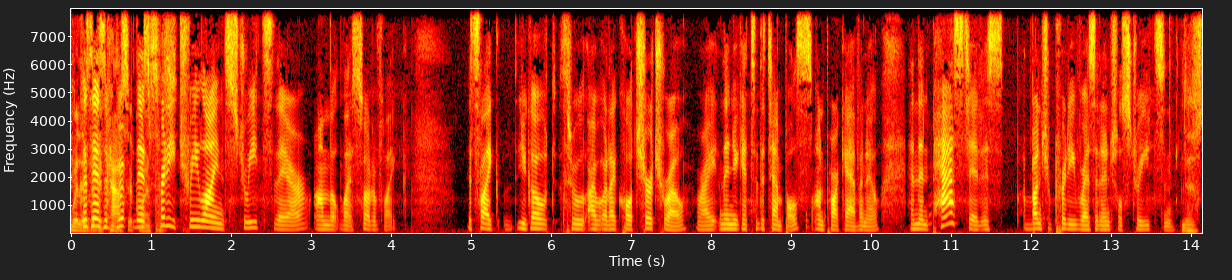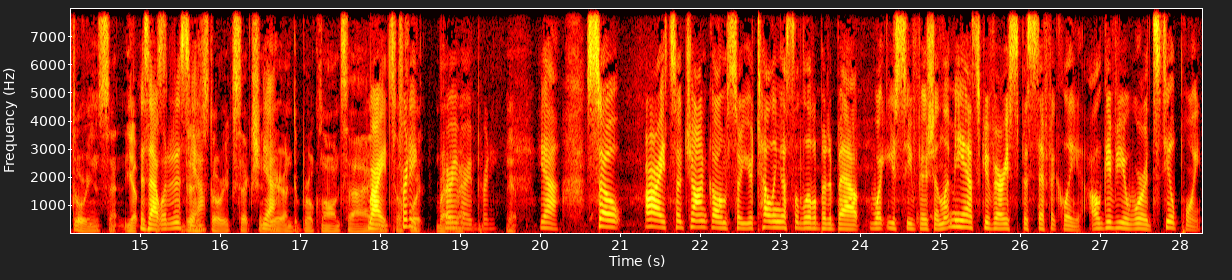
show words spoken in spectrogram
Because there's the a there's pretty tree lined streets there on the like, sort of like it's like you go through what I call Church Row, right, and then you get to the temples on Park Avenue, and then past it is a bunch of pretty residential streets and the historian center. Yep, is that what it is? The yeah. historic section yeah. there on the Brooklawn side. Right, so pretty, right, very right. very pretty. Yep. Yeah. So all right, so John Gomes, so you're telling us a little bit about what you see vision. Let me ask you very specifically. I'll give you a word, Steelpointe.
